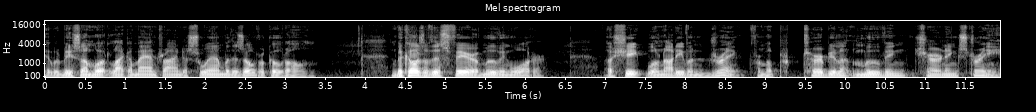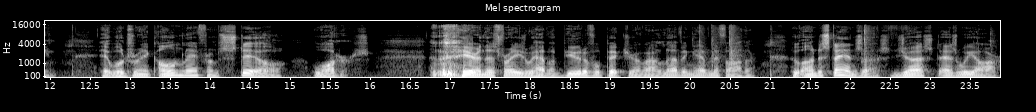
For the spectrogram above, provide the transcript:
It would be somewhat like a man trying to swim with his overcoat on. And because of this fear of moving water, a sheep will not even drink from a turbulent, moving, churning stream. It will drink only from still waters. Here in this phrase, we have a beautiful picture of our loving Heavenly Father who understands us just as we are.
